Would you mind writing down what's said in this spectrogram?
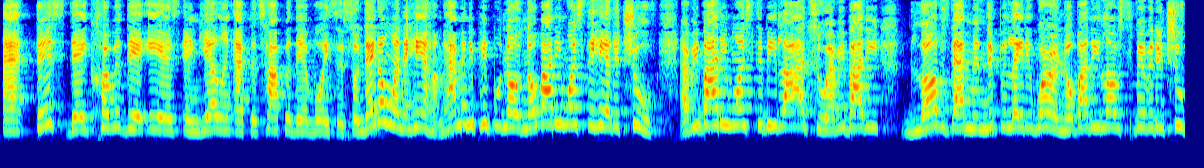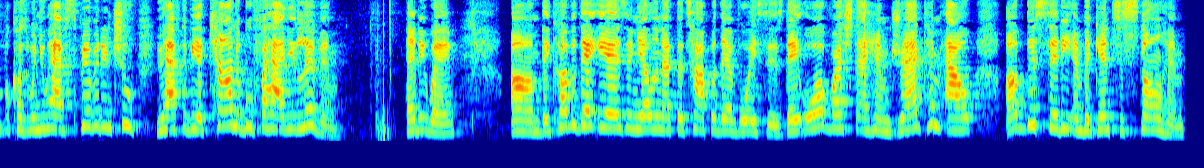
At this, they covered their ears and yelling at the top of their voices. So they don't want to hear him. How many people know nobody wants to hear the truth? Everybody wants to be lied to. Everybody loves that manipulated word. Nobody loves spirit and truth because when you have spirit and truth, you have to be accountable for how you're living. Anyway, um, they covered their ears and yelling at the top of their voices. They all rushed at him, dragged him out of the city, and began to stone him.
